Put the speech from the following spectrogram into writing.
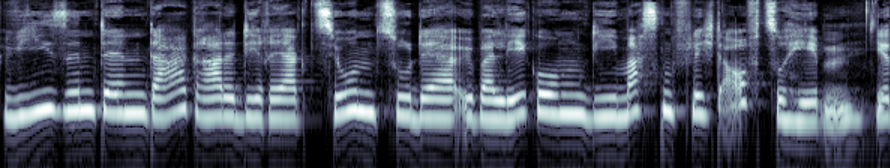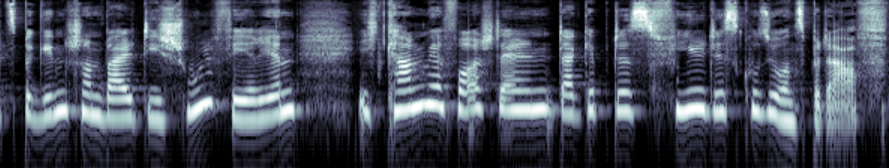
Wie sind denn da gerade die Reaktionen zu der Überlegung, die Maskenpflicht aufzuheben? Jetzt beginnen schon bald die Schulferien. Ich kann mir vorstellen, da gibt es viel Diskussionsbedarf.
